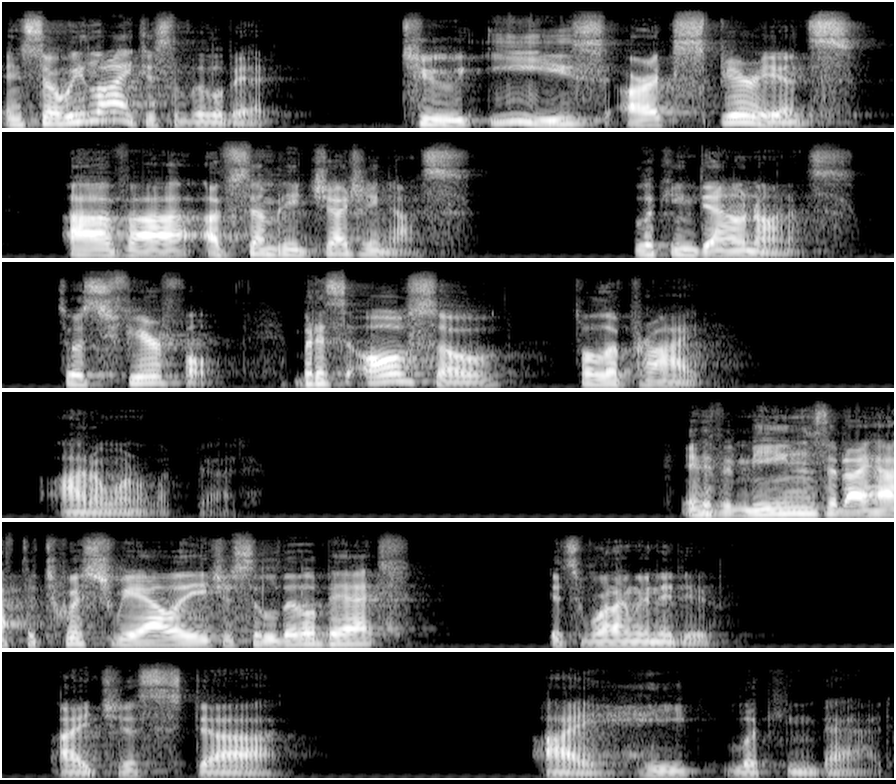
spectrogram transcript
And so we lie just a little bit to ease our experience of, uh, of somebody judging us, looking down on us. So it's fearful, but it's also full of pride. I don't want to look bad. And if it means that I have to twist reality just a little bit, it's what I'm going to do. I just, uh, I hate looking bad.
